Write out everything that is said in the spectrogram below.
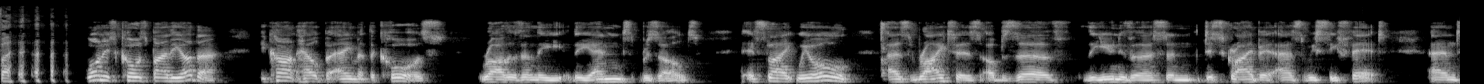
but One is caused by the other. You can't help but aim at the cause rather than the, the end result. It's like we all, as writers, observe the universe and describe it as we see fit. And,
